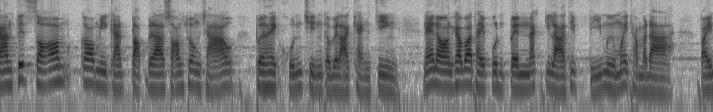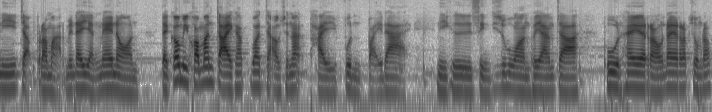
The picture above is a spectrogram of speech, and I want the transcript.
การฟิตซ้อมก็มีการปรับเวลาซ้อมช่วงเช้า เพื่อให้คุ้นชินกับเวลาแข่งจริง แน่นอนครับว่าไทฟุนเป็นนักกีฬาที่ฝีมือไม่ธรรมดา ไฟนี้จะประมาทไม่ได้อย่างแน่นอน แต่ก็มีความมั่นใจครับว่าจะเอาชนะไทฟุนไปได้ นี่คือสิ่งที่ซูเปอร์บอลพยายามจะพูดให้เราได้รับชมรับ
